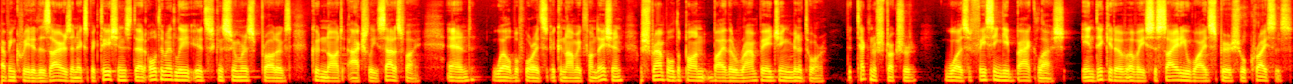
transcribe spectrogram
having created desires and expectations that ultimately its consumers' products could not actually satisfy, and well before its economic foundation was trampled upon by the rampaging Minotaur. The technostructure was facing a backlash indicative of a society wide spiritual crisis.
